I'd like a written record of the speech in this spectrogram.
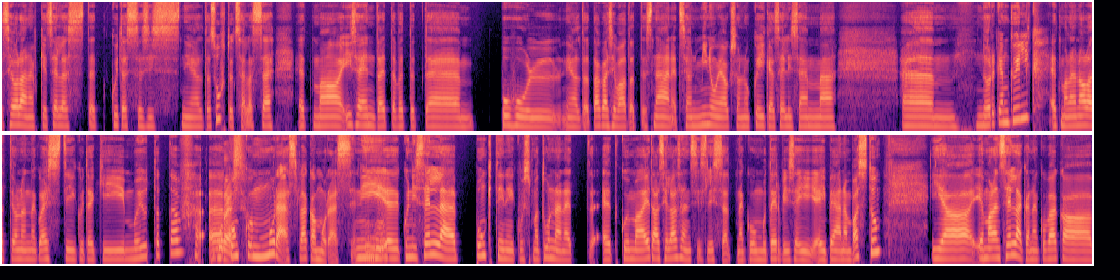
see olenebki sellest, et kuidas sa siis nii-öelda suhtud sellesse, et ma iseenda ettevõtete puhul nii-öelda tagasi vaadates näen, et see on minu jaoks olnud kõige sellisem äh, ähm, nõrgem külg, et ma olen alati olnud nagu hästi kuidagi mõjutatav. Mures. mures, väga mures, nii mm -hmm. kuni selle punktini, kus ma tunnen, et, et kui ma edasi lasen, siis lihtsalt nagu mu tervis ei, ei pea enam vastu. ja, ja ma olen sellega nagu väga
